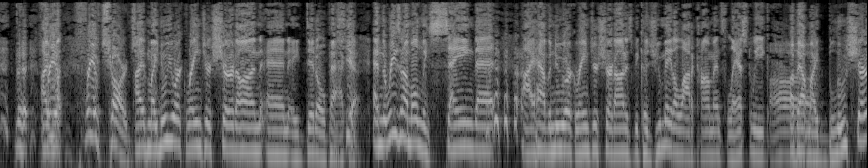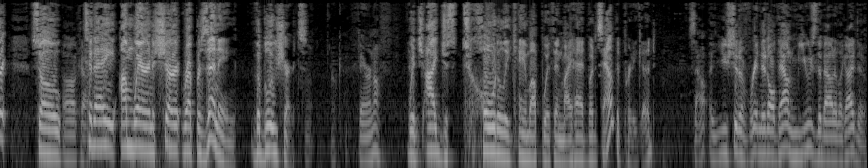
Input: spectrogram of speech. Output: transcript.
the, free, of, free of charge. I have my New York Rangers shirt on and a Ditto packet. Yeah. And the reason I'm only saying that I have a New York Rangers shirt on is because you made a lot of comments last week ah. about my blue shirt. So. Okay. today I'm wearing a shirt representing the blue shirts, okay, fair enough. which I just totally came up with in my head, but it sounded pretty good. Sound, you should have written it all down, mused about it like I do.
